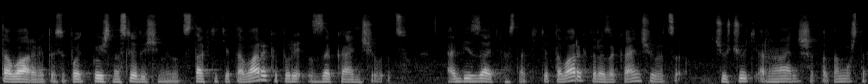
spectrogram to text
товарами, то есть обычно следующими, вот ставьте те товары, которые заканчиваются обязательно ставьте те товары, которые заканчиваются чуть-чуть раньше, потому что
